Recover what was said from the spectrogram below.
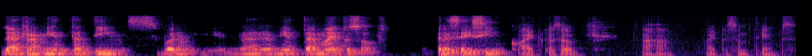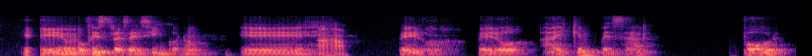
la herramienta Teams, bueno, la herramienta Microsoft 365. Microsoft, ajá, Microsoft Teams. Eh, Office 365, ¿no? Eh, ajá. Pero, pero hay que empezar por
